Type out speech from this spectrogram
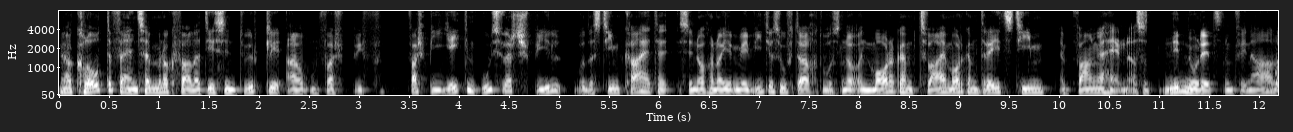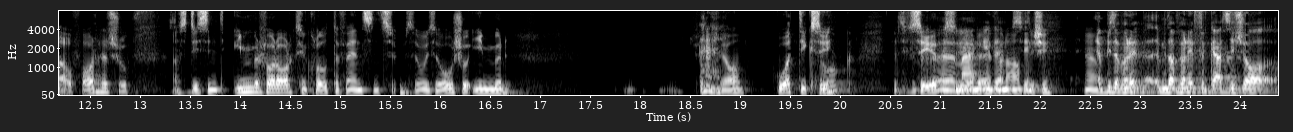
Ja, Kloten-Fans haben mir noch gefallen. Die sind wirklich auch fast bei, fast bei jedem Auswärtsspiel, wo das Team hatte, sind nachher noch irgendwie Videos auftaucht, wo es noch am Morgen um zwei, morgen um drei das Team empfangen haben. Also nicht nur jetzt im Finale, auch vorher schon. Also die sind immer vor Ort gewesen. Kloten-Fans sind sowieso schon immer ja, gute gewesen. Sehr, sehr äh, fanatische. Ja. Etwas, aber nicht, man darf auch nicht vergessen, ist ja,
